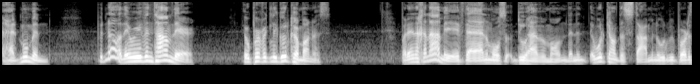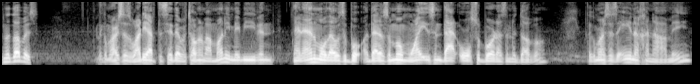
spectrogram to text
had mumin, but no, they were even tam there. They were perfectly good kabbanas. But in a chanami, if the animals do have a mum, then it would count as stam and it would be brought as nadavas. The Gemara says, why do you have to say that we're talking about money? Maybe even an animal that was a bo- that was a mum. Why isn't that also brought as an adava? The Gemara says, ain't a chanami.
